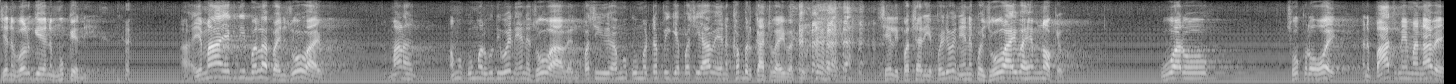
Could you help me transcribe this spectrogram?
જેને વળગે એને મૂકે નહીં. હા, એમાં એક દી બલાપાઈને જોવા આવ્યો. માણસ અમુક ઉંમર સુધી હોય ને એને જોવા આવે પછી અમુક ઉંમર ટપી ગયા પછી આવે એને ખબર કાઢવા આવ્યા કે છેલ્લી પથારીએ પડ્યો હોય ને એને કોઈ જોવા આવ્યા એમ ન કહેવાય. કુંવારો છોકરો હોય અને પાંચ મહેમાન આવે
